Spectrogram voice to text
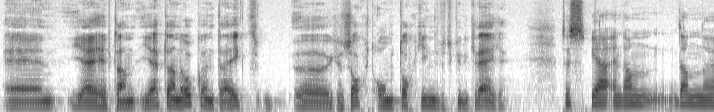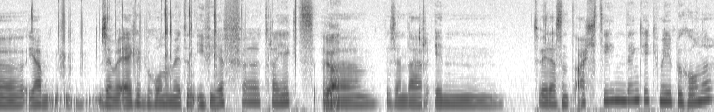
En jij hebt, dan, jij hebt dan ook een traject uh, gezocht om toch kinderen te kunnen krijgen? Dus ja, en dan, dan uh, ja, zijn we eigenlijk begonnen met een IVF-traject. Uh, ja. We zijn daar in 2018, denk ik, mee begonnen.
